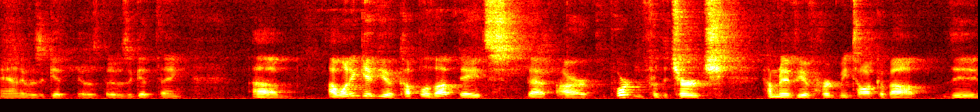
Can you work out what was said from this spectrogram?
and it was a good. It was, but it was a good thing. Um, I want to give you a couple of updates that are important for the church. How many of you have heard me talk about the,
